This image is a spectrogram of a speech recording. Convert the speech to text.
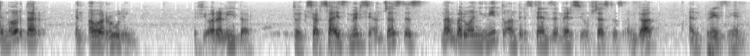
In order, in our ruling, if you are a leader, to exercise mercy and justice, number one, you need to understand the mercy of justice and God and praise Him.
